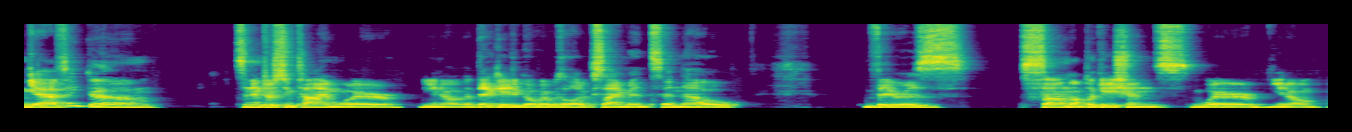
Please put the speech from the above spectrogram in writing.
Yeah, I think um, it's an interesting time where, you know, a decade ago there was a lot of excitement, and now there is some applications where, you know,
